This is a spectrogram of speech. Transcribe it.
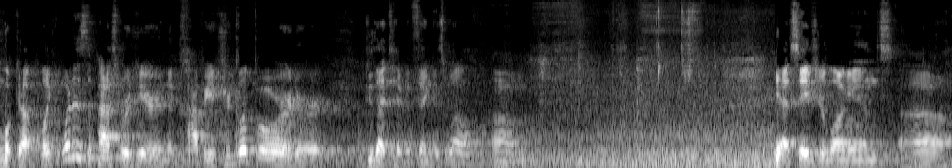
look up, like, what is the password here, and copy it to your clipboard, or do that type of thing as well. Um, yeah, it saves your logins. Uh,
